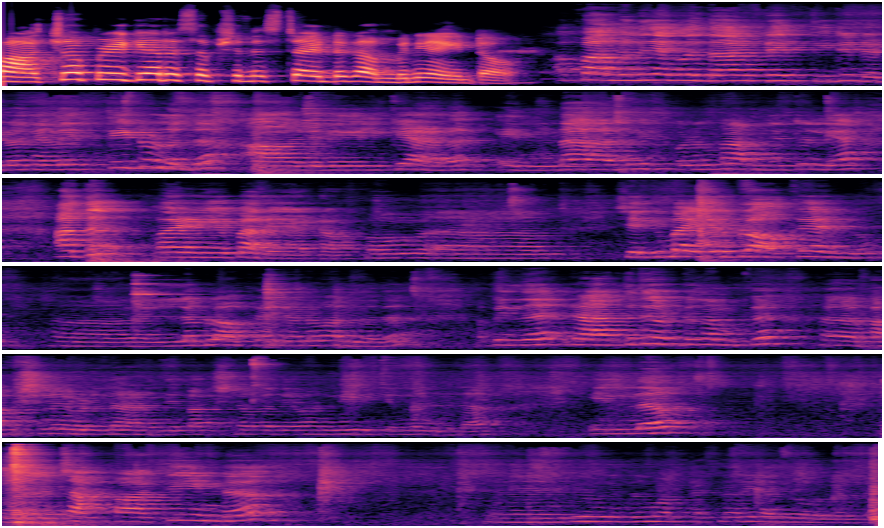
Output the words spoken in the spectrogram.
പാച്ചു അപ്പോഴേക്കും ആ റിസപ്ഷനിസ്റ്റ് ആയിട്ട് കമ്പനി ആയിട്ടോ? അപ്പൊ അങ്ങനെ ഞങ്ങൾ ഇതാ ഇവിടെ എത്തിയിട്ടുണ്ട് കേട്ടോ. ഞങ്ങൾ എത്തിയിട്ടുള്ളത് ആലുവയിലേക്കാണ്. എന്താണെന്ന് ഇപ്പോഴും പറഞ്ഞിട്ടില്ല. അത് വഴിയെ പറയാട്ടോ അപ്പം ശരിക്കും ഭയങ്കര ബ്ലോക്ക് ആയിരുന്നു. നല്ല ബ്ലോക്ക് ആയിട്ടാണ് വന്നത്. അപ്പൊ ഇന്ന് രാത്രി തൊട്ട് നമുക്ക് ഭക്ഷണം ഇവിടെ നിന്നാണ് ഭക്ഷണമൊക്കെ ദേ വന്നിരിക്കുന്നുണ്ട് ഇന്ന് ചപ്പാത്തി ഉണ്ട്. ഇത് മുട്ടക്കറിയാന്ന് തോന്നുന്നുണ്ട്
